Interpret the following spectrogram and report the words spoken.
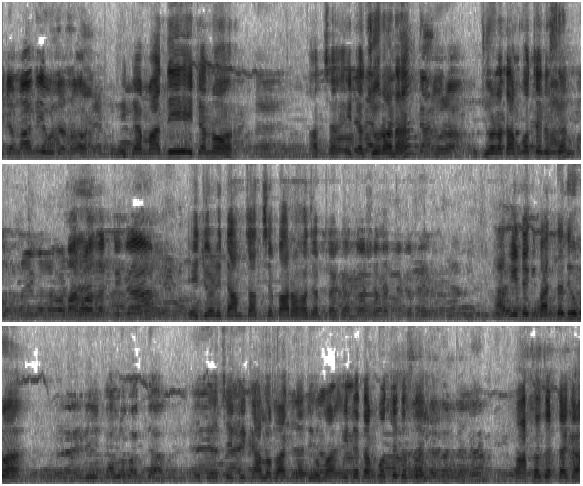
এটা মাদি ওটা নর। এটা মাদি এটা নর? হ্যাঁ। আচ্ছা এটা জোড়া না? জোড়া। জোড়া দাম কত চাইতেছেন বারো হাজার টাকা। এই জোড়ার দাম চাচ্ছে বারো হাজার টাকা। আর এটা কি বাগদাদি উমা কালো বাগদা। এটা হচ্ছে একটি কালো বাগদাদি উমা এটার দাম কত চাইতেছেন পাঁচ হাজার টাকা।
